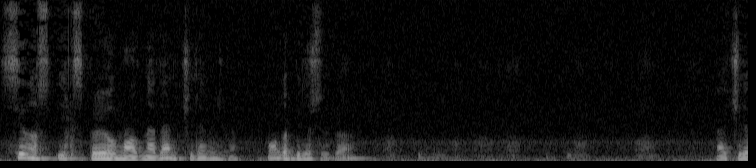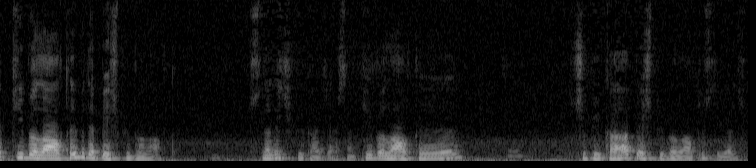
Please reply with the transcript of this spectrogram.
Sinus x böyük olmalı nədən? 2-də 1-dən. Onu da bilirsiniz də. Yəni 2-də pi bölü 6, bir də 5 pi bölü 6. Üstünə də 2 pi gəlsin. Pi bölü 6, 2 pi k, 5 pi bölü 6 üstə gəlir.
